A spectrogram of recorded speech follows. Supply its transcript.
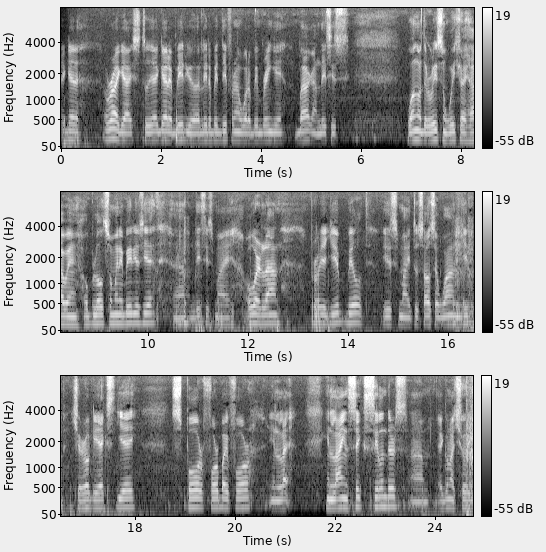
I got. Alright guys, today I got a video a little bit different what I've been bringing back and this is one of the reasons which I haven't uploaded so many videos yet and this is my Overland Project Jeep build is my 2001 Jeep Cherokee XJ Sport 4x4 in, li in line 6 cylinders um, I'm gonna show you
